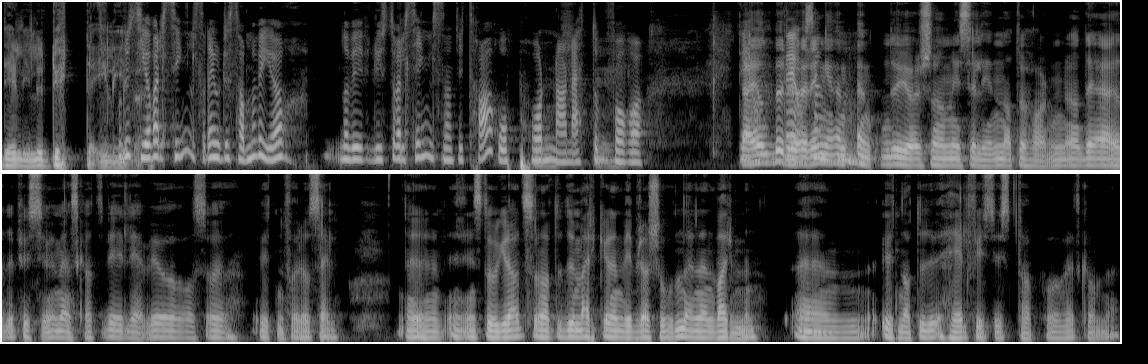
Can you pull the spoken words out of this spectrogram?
det lille dyttet i livet. Og du sier velsignelse, det er jo det samme vi gjør når vi lyser velsignelsen, at vi tar opp hånda nettopp for å Det er jo en Det er berøring, en- en- enten du gjør som Iselin, at du har den og Det er det pussige med mennesket, at vi lever jo også utenfor oss selv eh, i en stor grad. Sånn at du merker den vibrasjonen eller den varmen. Um, uten at du helt fysisk tar på vedkommende.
